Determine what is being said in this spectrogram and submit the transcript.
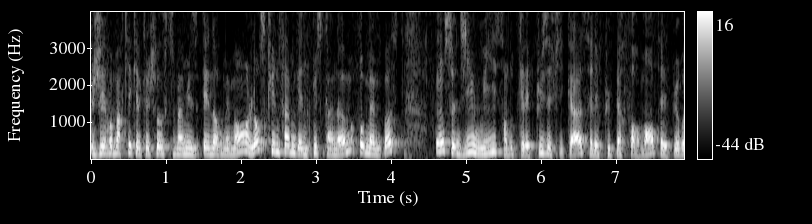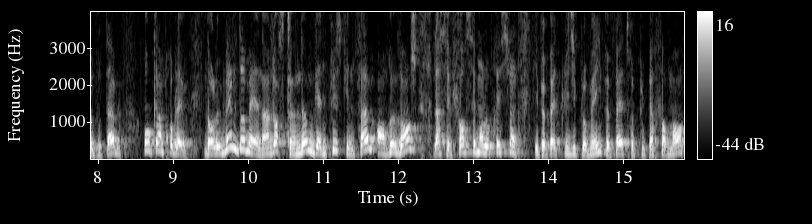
J'ai remarqué quelque chose qui m'amuse énormément. Lorsqu'une femme gagne plus qu'un homme au même poste, on se dit oui, sans doute qu'elle est plus efficace, elle est plus performante, elle est plus redoutable, aucun problème. Dans le même domaine, hein, lorsqu'un homme gagne plus qu'une femme, en revanche, là c'est forcément l'oppression. Il peut pas être plus diplômé, il peut pas être plus performant,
